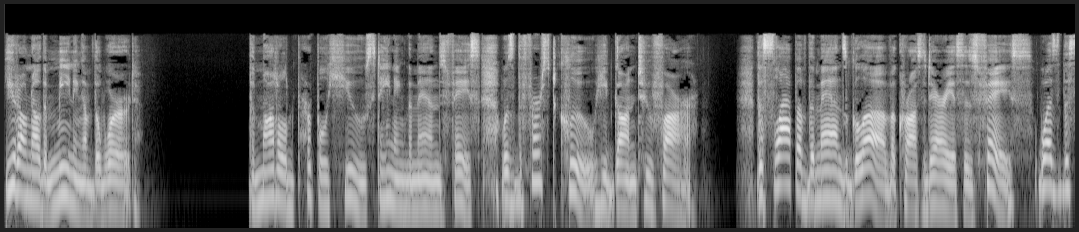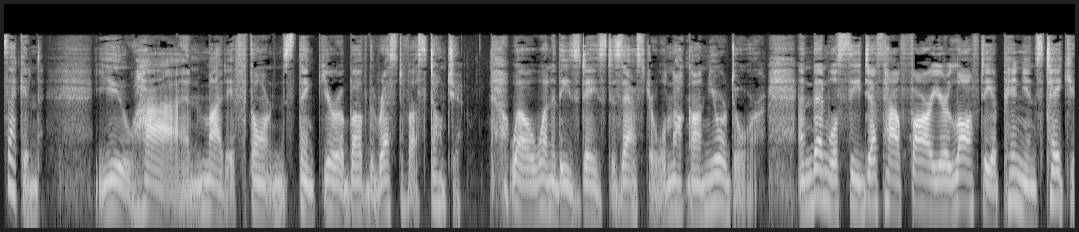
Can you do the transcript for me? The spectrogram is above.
You don't know the meaning of the word. The mottled purple hue staining the man's face was the first clue he'd gone too far. The slap of the man's glove across Darius's face was the second. You high and mighty Thorns think you're above the rest of us, don't you? Well, one of these days disaster will knock on your door, and then we'll see just how far your lofty opinions take you.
